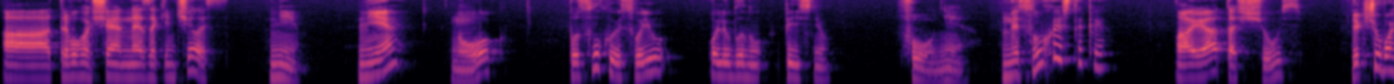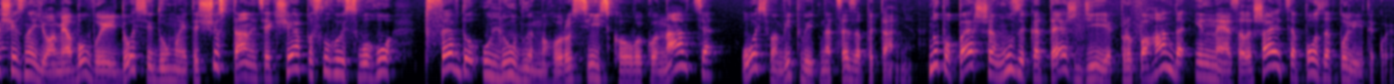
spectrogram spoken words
А тривога ще не закінчилась? Ні. Ні? Ну ок. Послухаю свою улюблену пісню. Фу, ні. Не слухаєш таке? А я тащусь. Якщо ваші знайомі або ви й досі думаєте, що станеться, якщо я послухаю свого псевдоулюбленого російського виконавця, ось вам відповідь на це запитання. Ну, по-перше, музика теж діє як пропаганда і не залишається поза політикою.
